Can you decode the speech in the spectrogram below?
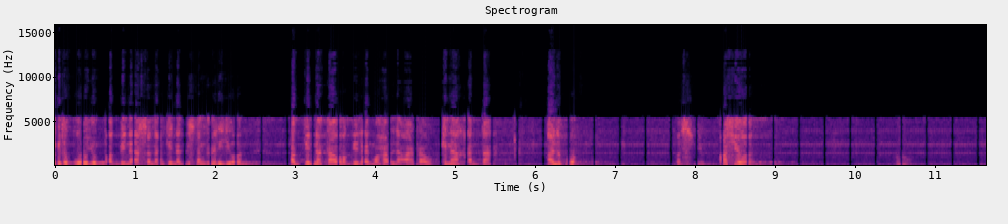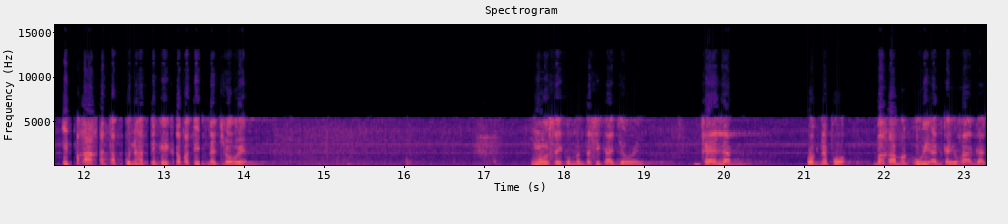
Ito po yung pagbinasa ng kinagis ng relihiyon. Pag tinatawag nila mahal na araw, kinakanta. Ano po? Pasyon. Pasyon. Oh. Ipakakanta po natin kay kapatid na Joel. Ngusay kumanta si ka Joel. Kaya lang, wag na po. Baka mag-uwian kayo kaagad.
